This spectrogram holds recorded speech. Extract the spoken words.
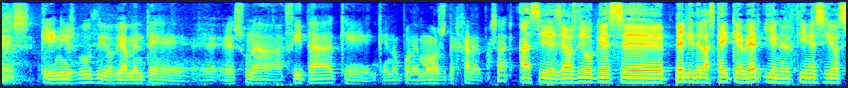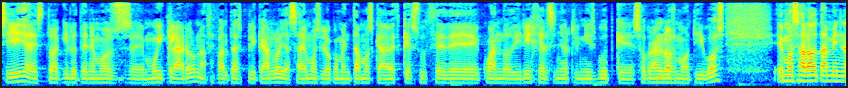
Es Clint Eastwood y obviamente eh, es una cita que, que no podemos dejar de pasar. Así es, ya os digo que es eh, peli de las que hay que ver y en el cine sí o sí, esto aquí lo tenemos eh, muy claro, no hace falta explicarlo, ya sabemos y lo comentamos cada vez que sucede cuando dirige el señor Clint Eastwood que sobran los motivos. Hemos hablado también en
